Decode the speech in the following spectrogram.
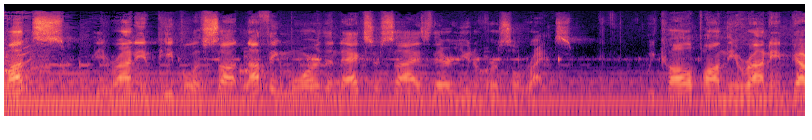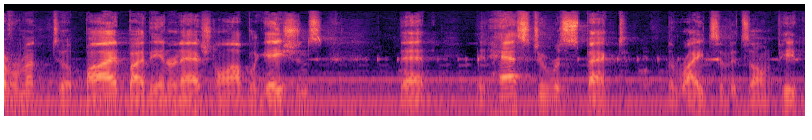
Months, Iranian people have sought nothing more than to exercise their universal rights. We call upon the Iranian government to abide by the international obligations that it has to respect the rights of its own people.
